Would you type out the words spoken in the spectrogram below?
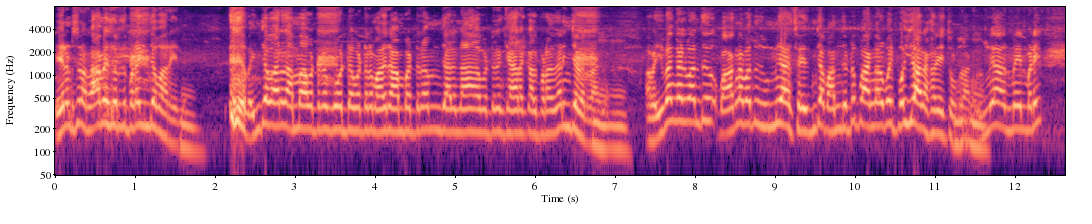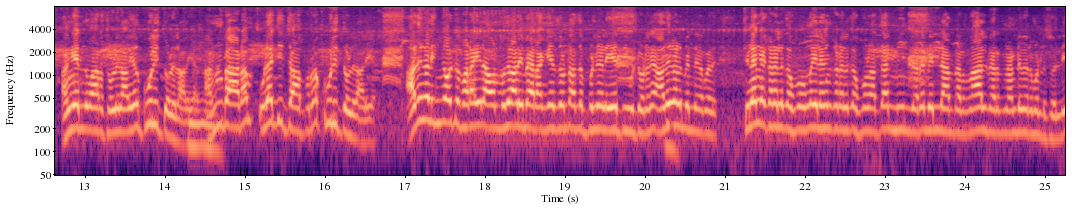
ஏன்னு சொன்னா ராமேஸ்வரத்து படை இங்க வாரையில் ம். இங்க வாரது அம்மாவட்டினம் கோட்டப்பட்டினம் மதுராம்பட்டினம் ஜல நாகப்பட்டினம் கேரக்கால் படம் தான் இங்க வர்றாங்க. அப்ப இவங்கள் வந்து அங்க வந்து உண்மையா செ- இங்க வந்துட்டு இப்ப அங்க போய் பொய்யான கதையை சொல்றாங்க ம். உண்மையா உண்மையின்படி அங்கிருந்து வர தொழிலாளிகள் கூலி தொழிலாளிகள். அன்றாடம் உழைச்சி சாப்பிடுற கூலி தொழிலாளிகள் அதுகள் இங்க வந்து படையில் அவன் முதலாளி மேல அங்கே இருந்து அந்த பிள்ளைகளை ஏற்றி விட்ட உடனே அதுகளும் என்ன இலங்கை கடலுக்கு போங்க இலங்கை கடலுக்கு போனா தான் மீன் வரும் எல்லாம் வரும் இறால் வரும் நண்டு வரும் என்று சொல்லி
